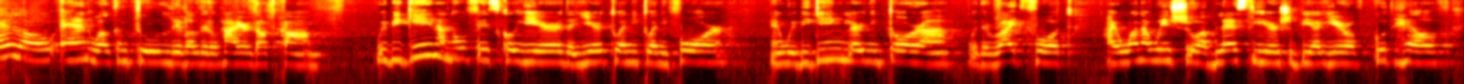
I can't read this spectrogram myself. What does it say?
Hello and welcome to livealittlehigher.com. We begin a new fiscal year, the year 2024, and we begin learning Torah with the right foot. I want to wish you a blessed year, should be a year of good health,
